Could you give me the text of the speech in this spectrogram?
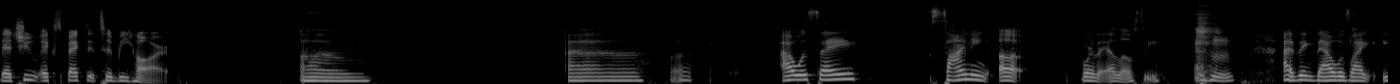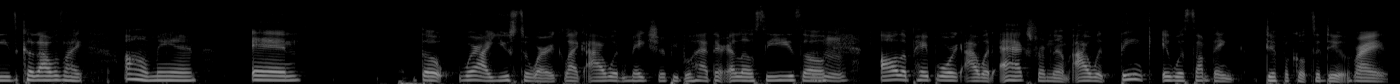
that you expected to be hard? Um. Uh. Fuck. I would say signing up for the LLC. hmm I think that was like easy because I was like, oh man, and the where I used to work, like I would make sure people had their LLC. So Mhm. all the paperwork I would ask from them, I would think it was something difficult to do, Right.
